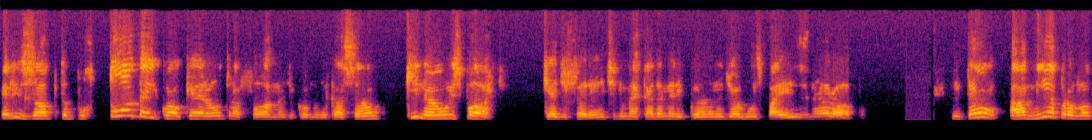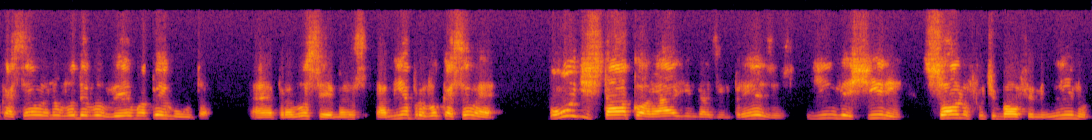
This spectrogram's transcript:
eles optam por toda e qualquer outra forma de comunicação que não o esporte, que é diferente do mercado americano de alguns países na Europa. Então, a minha provocação, eu não vou devolver uma pergunta é, para você, mas a minha provocação é: Onde está a coragem das empresas de investirem só no futebol feminino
